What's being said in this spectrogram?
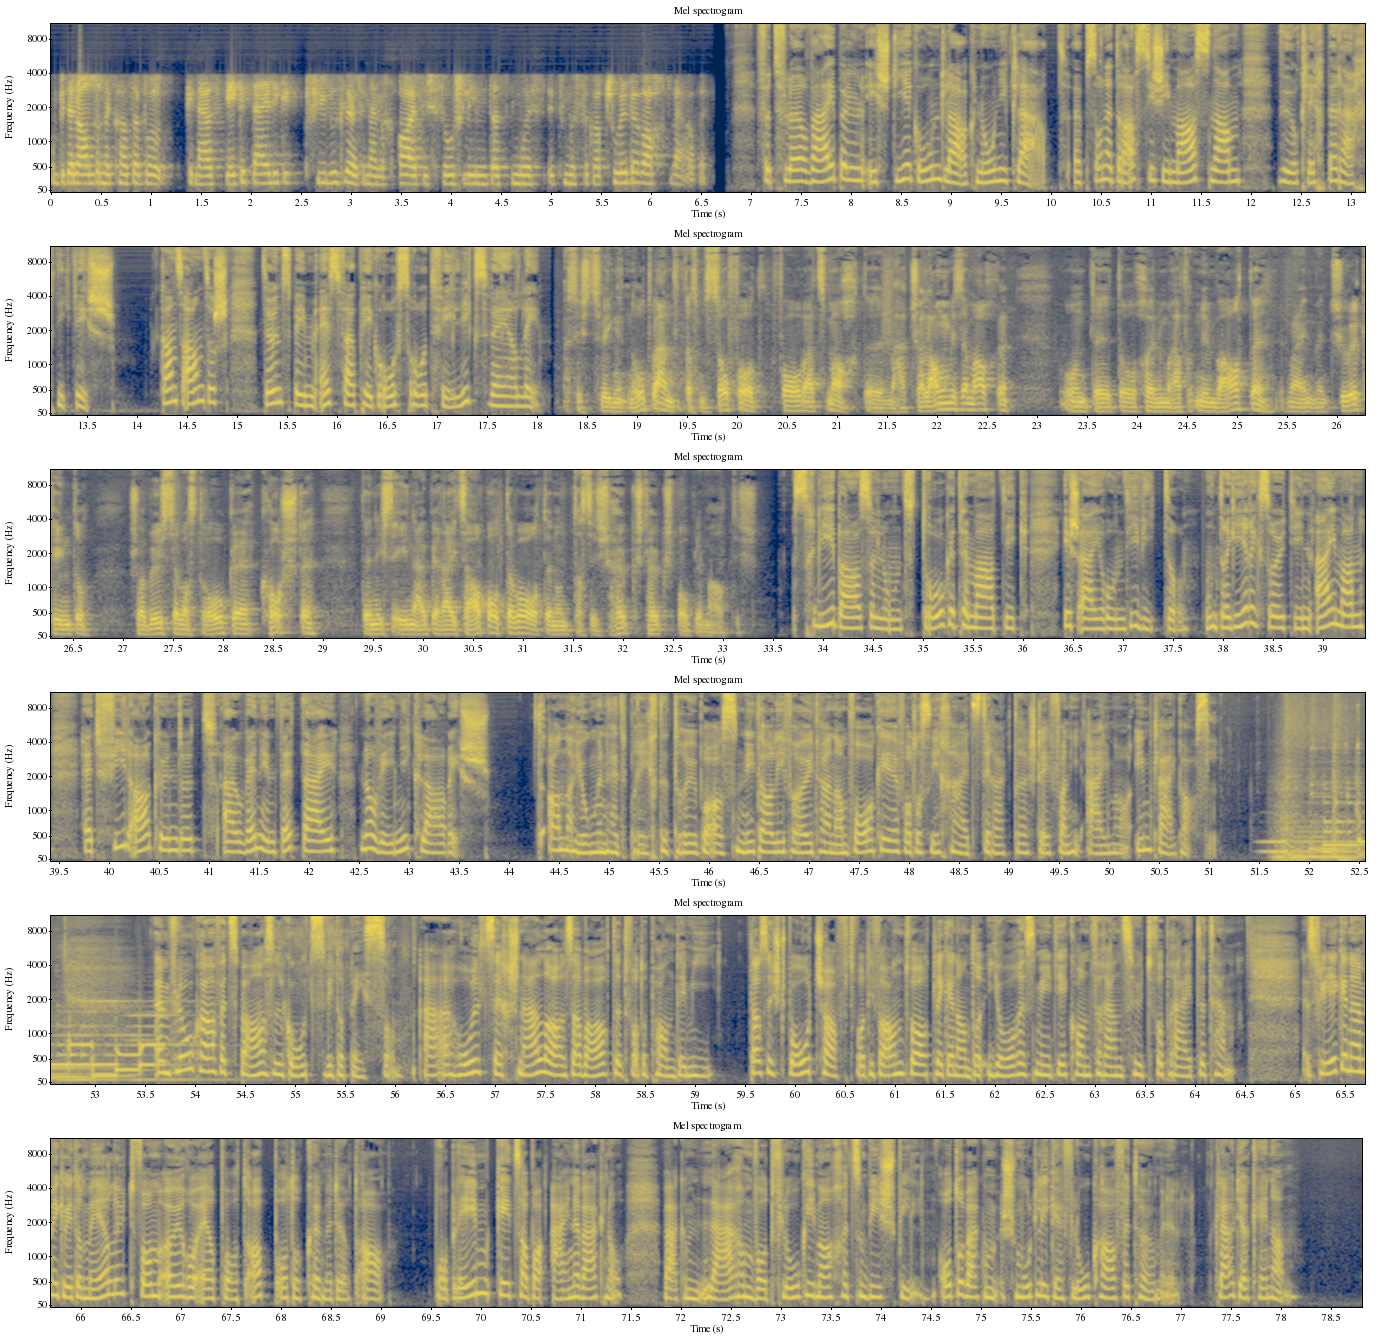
Und bei den anderen kann es aber genau das gegenteilige Gefühl auslösen, nämlich, ah, es ist so schlimm, dass muss, jetzt muss sogar die Schule bewacht werden. Für die Fleur Weibel ist diese Grundlage noch nicht geklärt, ob so eine drastische Massnahme wirklich berechtigt ist. Ganz anders tönt es beim SVP-Grossrot Felix Wehrli. Es ist zwingend notwendig, dass man sofort vorwärts macht. Äh, man hat es schon lange machen und äh, da können wir einfach nicht mehr warten. Ich meine, wenn die Schulkinder schon wissen, was Drogen kosten, dann ist es ihnen auch bereits angeboten worden und das ist höchst, höchst problematisch. Das Kleinbasel und die Drogenthematik ist eine Runde weiter. Und die Regierungsrätin Eimann hat viel angekündigt, auch wenn im Detail noch wenig klar ist. Anna Jungen hat berichtet darüber, dass nicht alle Freude haben am Vorgehen von der Sicherheitsdirektorin Stefanie Eimer im Kleinbasel. Am Flughafen zu Basel geht es wieder besser. Er erholt sich schneller als erwartet von der Pandemie. Das ist die Botschaft, die die Verantwortlichen an der Jahresmedienkonferenz heute verbreitet haben. Es fliegen nämlich wieder mehr Leute vom Euro-Airport ab oder kommen dort an. Problem gibt es aber einen Weg noch. Wegen Lärm, den die Flüge machen zum Beispiel. Oder wegen schmuddeligen Flughafenterminal. Claudia Kennan.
